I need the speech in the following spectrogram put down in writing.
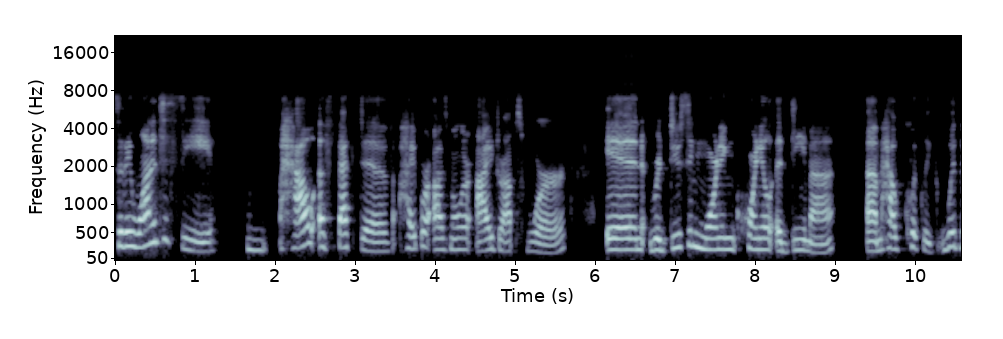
So, they wanted to see how effective hyperosmolar eye drops were in reducing morning corneal edema. Um, how quickly would,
